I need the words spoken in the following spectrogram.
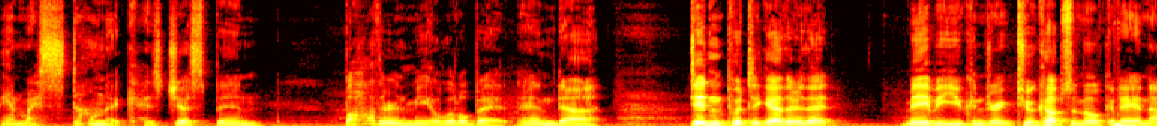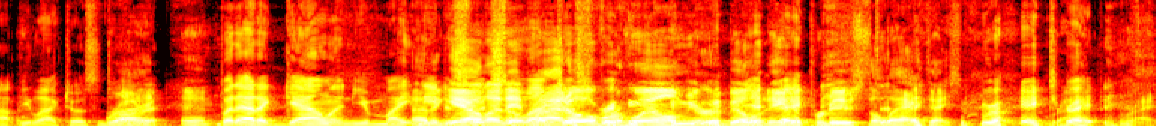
"Man, my stomach has just been bothering me a little bit," and uh, didn't put together that maybe you can drink two cups of milk a day and not be lactose intolerant. Right, and- but at a gallon, you might At need a to gallon, it might overwhelm your ability to produce the lactase. right, right, Right.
